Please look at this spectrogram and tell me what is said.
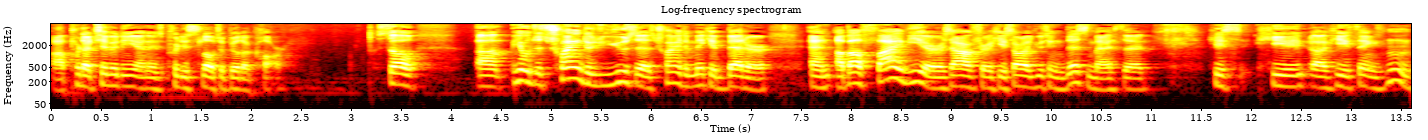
uh, productivity, and it's pretty slow to build a car. So um, he was just trying to use this, trying to make it better. And about five years after he started using this method, he's he uh, he thinks, hmm,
